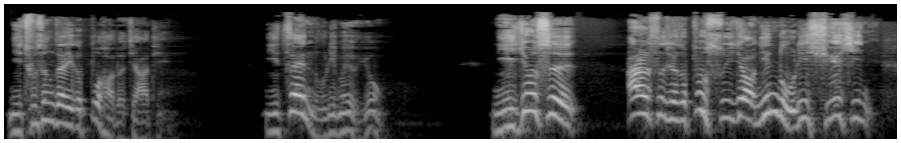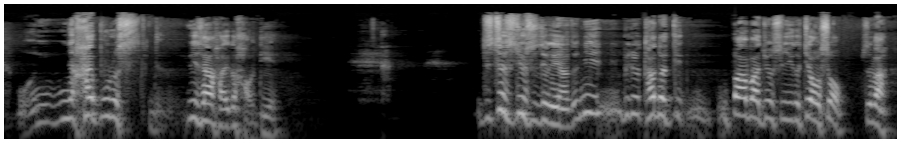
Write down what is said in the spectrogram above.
你出生在一个不好的家庭，你再努力没有用。你就是二十四小时不睡觉，你努力学习，我你还不如遇上好一个好爹。这这就是这个样子。你你比如他的爸爸就是一个教授，是吧？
